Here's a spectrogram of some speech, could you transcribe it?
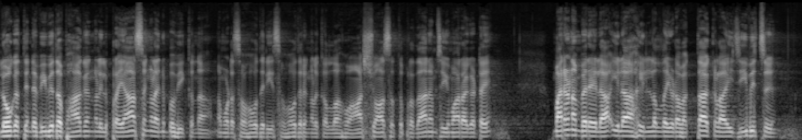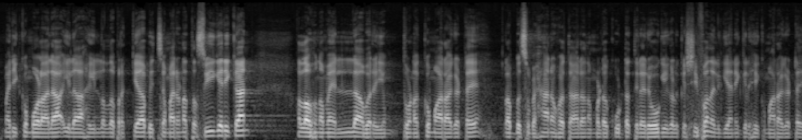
ലോകത്തിന്റെ വിവിധ ഭാഗങ്ങളിൽ പ്രയാസങ്ങൾ അനുഭവിക്കുന്ന നമ്മുടെ സഹോദരി സഹോദരങ്ങൾക്ക് അള്ളാഹു ആശ്വാസത്ത് പ്രദാനം ചെയ്യുമാറാകട്ടെ. മരണം വരെ ലാ ഇലാഹ ഇല്ലയുടെ വക്താക്കളായി ജീവിച്ച് മരിക്കുമ്പോൾ അലാ ഇലാഹ ഇല്ലത പ്രഖ്യാപിച്ച മരണത്തെ സ്വീകരിക്കാൻ അള്ളാഹു നമ്മെ എല്ലാവരെയും തുണക്കുമാറാകട്ടെ. റബ്ബ് സുബാനുഹത്താല നമ്മുടെ കൂട്ടത്തിലെ രോഗികൾക്ക് ശിഫ നൽകി അനുഗ്രഹിക്കുമാറാകട്ടെ.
